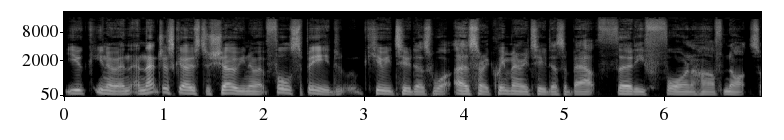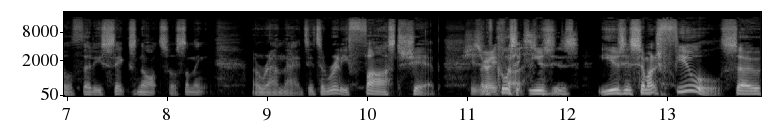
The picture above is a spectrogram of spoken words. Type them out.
you you know, and, and that just goes to show, you know, at full speed, QE2 does what, uh, sorry, Queen Mary 2 does about 34 and a half knots or 36 knots or something around that. It's, it's a really fast ship. She's But very of course, fast. it uses uses so much fuel. So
